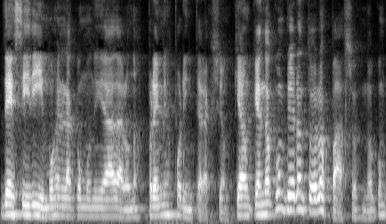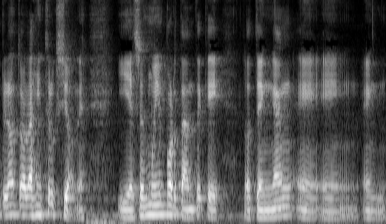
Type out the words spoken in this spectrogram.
decidimos en la comunidad dar unos premios por interacción, que aunque no cumplieron todos los pasos, no cumplieron todas las instrucciones, y eso es muy importante que lo tengan eh, en,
